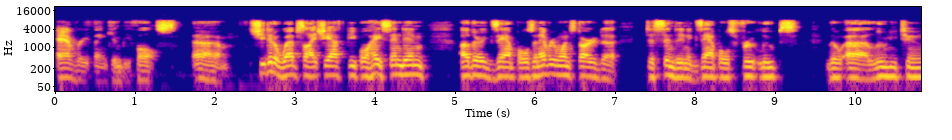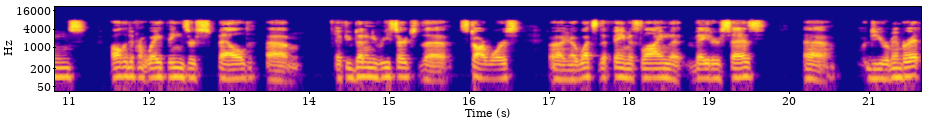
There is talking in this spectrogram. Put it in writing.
everything can be false. Um, she did a website. She asked people, hey, send in other examples, and everyone started to to send in examples, Fruit Loops, the uh, Looney Tunes, all the different way things are spelled. Um, if you've done any research, the Star Wars, uh, you know, what's the famous line that Vader says? Uh, do you remember it?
